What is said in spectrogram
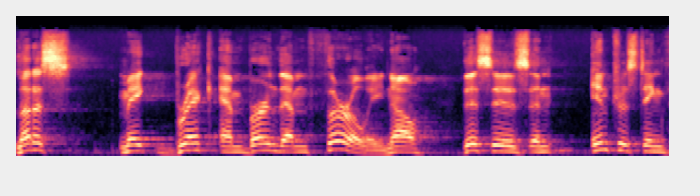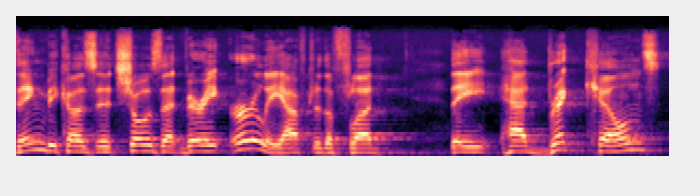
Let us make brick and burn them thoroughly. Now, this is an interesting thing because it shows that very early after the flood, they had brick kilns,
